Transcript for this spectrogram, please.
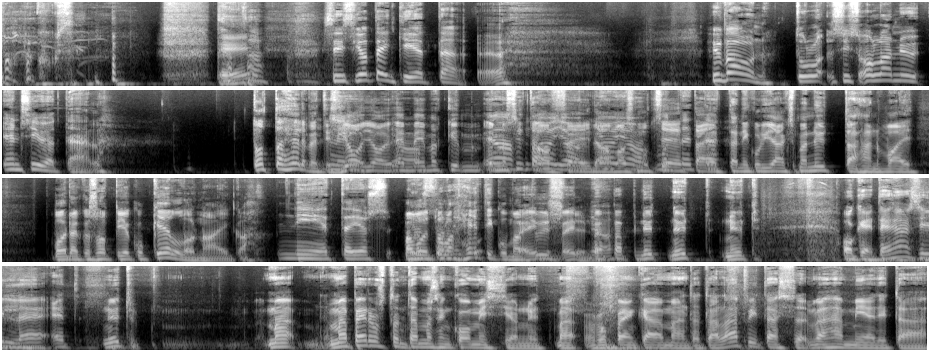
Markukselle. ei, Siis jotenkin, että äh, hyvä on. Tulla, siis ollaan nyt ensi yö täällä. Totta helvetissä, Niin, joo joo, en, joo. en, mä, ky- en Joo, mä sitä joo, ole feidaamassa, mutta se, että, että- että niin kuin jääkö mä nyt tähän vai voidaanko sopia joku kellonaika? Niin, että jos... Mä voin jos tulla on heti, kun mä Ei, pystyn. ei, Nyt, nyt, nyt. Okei, tehdään silleen, että nyt mä, mä perustan tämmöisen komission nyt. Mä rupean käymään tätä läpi tässä. Vähän mietitään.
